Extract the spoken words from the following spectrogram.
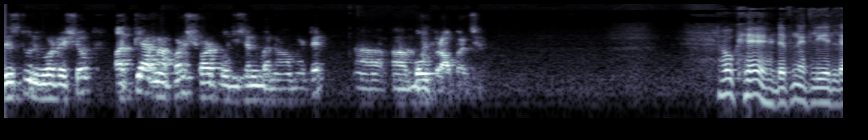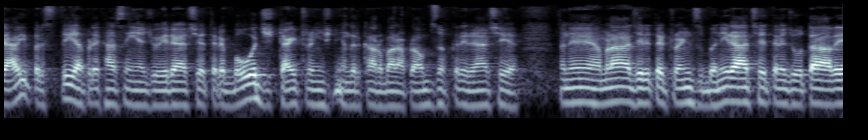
risk to reward ratio અત્યારના પણ શોર્ટ પોઝિશન બનાવવા માટે બહુ પ્રોપર છે. ઓકે ડેફિનેટલી એટલે આવી પરિસ્થિતિ આપણે ખાસ અહીંયા જોઈ રહ્યા છીએ. અત્યારે બહુ જ ટાઈટ રેન્જની અંદર કારોબાર આપણે ઓબ્ઝર્વ કરી રહ્યા છીએ. અને હમણાં જે રીતે ટ્રેન્ડ્સ બની રહ્યા છે તેને જોતા હવે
